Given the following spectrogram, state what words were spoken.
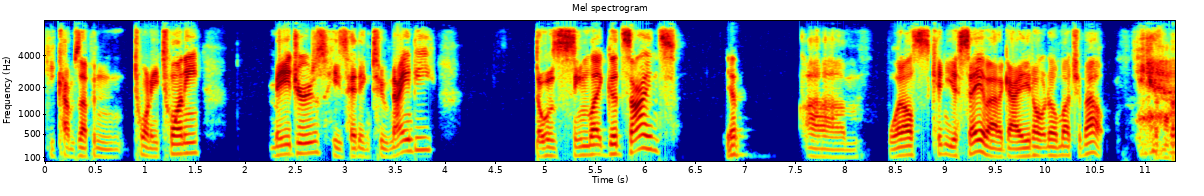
He comes up in 2020 majors. He's hitting 290 those seem like good signs. Yep. Um, what else can you say about a guy you don't know much about? Yeah.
